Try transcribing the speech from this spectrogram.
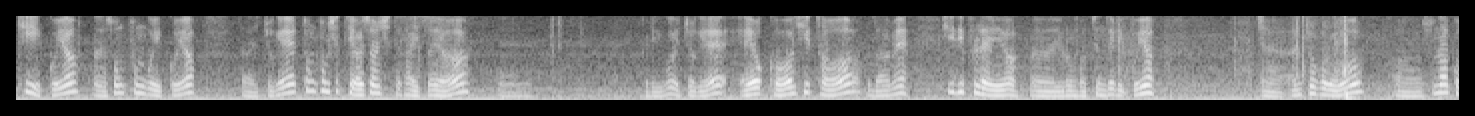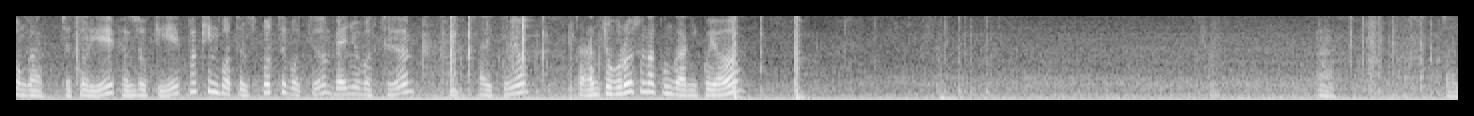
키 있고요. 예, 송풍구 있고요. 자, 이쪽에 통풍 시트, 열선 시트 다 있어요. 예. 그리고 이쪽에 에어컨, 히터, 그 다음에 CD 플레이어, 어, 이런 버튼들 있고요. 자, 안쪽으로 어, 수납 공간, 재떨이, 변속기, 파킹 버튼, 스포트 버튼, 메뉴 버튼 다 있고요. 자, 안쪽으로 수납 공간 있고요. 아. 자, 이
